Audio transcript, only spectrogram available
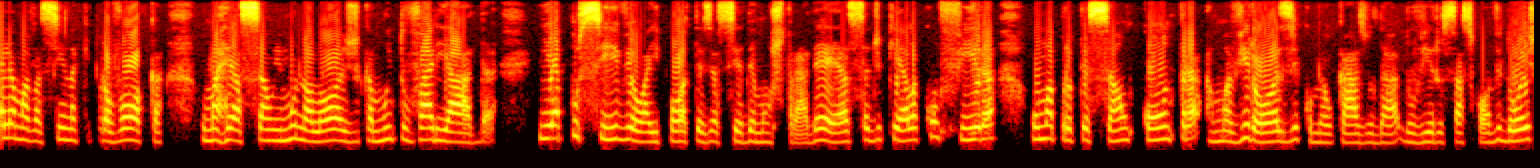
Ela é uma vacina que provoca uma reação imunológica muito variada e é possível, a hipótese a ser demonstrada é essa, de que ela confira uma proteção contra uma virose, como é o caso da, do vírus SARS-CoV-2,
